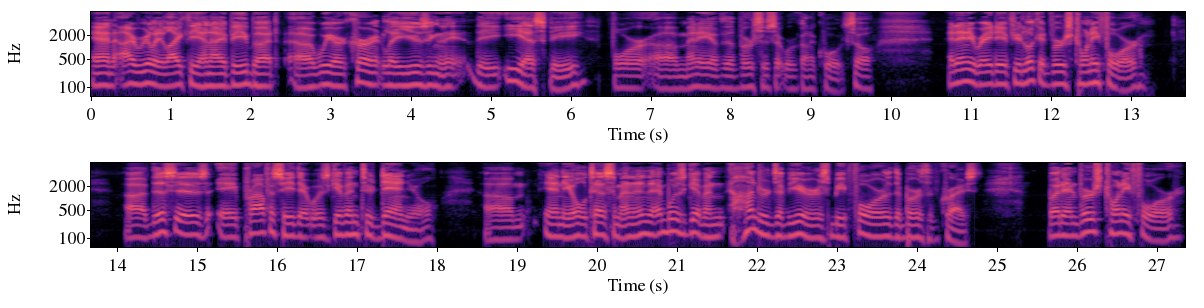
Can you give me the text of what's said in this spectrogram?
and I really like the NIV, but uh, we are currently using the, the ESV for uh, many of the verses that we're going to quote. So, at any rate, if you look at verse 24, uh, this is a prophecy that was given to Daniel um, in the Old Testament, and it was given hundreds of years before the birth of Christ. But in verse 24,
